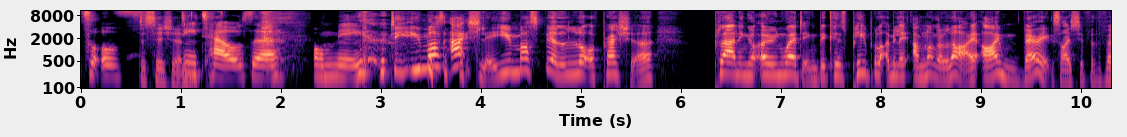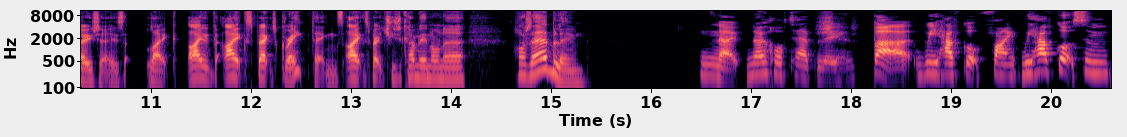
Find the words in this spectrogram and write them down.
sort of Decision. details are on me. Do you, you must actually you must feel a lot of pressure planning your own wedding because people I mean like, I'm not going to lie I'm very excited for the photos like I I expect great things I expect you to come in on a hot air balloon No, no hot air balloon. But we have got fine. We have got some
